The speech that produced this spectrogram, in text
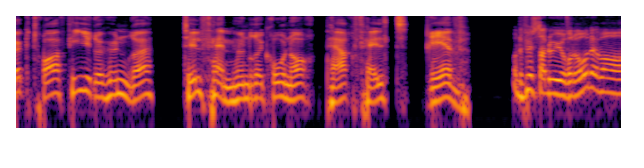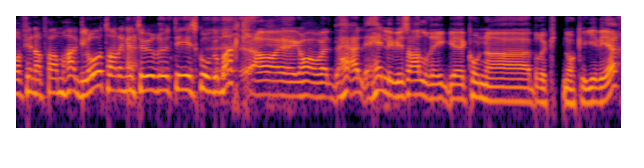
økt fra 400 til 500 kroner per felt rev. Og det første du gjorde da, det var å finne fram hagla og ta deg en tur ut i skog og mark. Ja, jeg har heldigvis aldri kunnet brukt noe gevær.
